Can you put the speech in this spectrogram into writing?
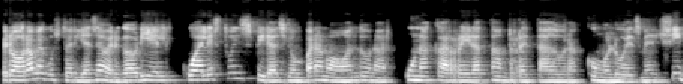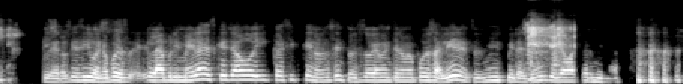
Pero ahora me gustaría saber, Gabriel, ¿cuál es tu inspiración para no abandonar una carrera tan retadora como lo es medicina? Claro que sí, bueno, pues la primera es que ya voy casi que no, entonces obviamente no me puedo salir, entonces mi inspiración es que ya va a terminar.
